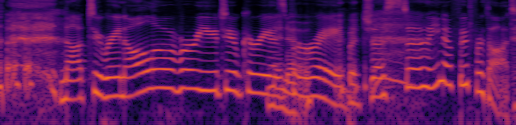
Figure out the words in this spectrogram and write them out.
not to rain all over YouTube Korea's No, no. parade, but just, uh, you know, food for thought.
